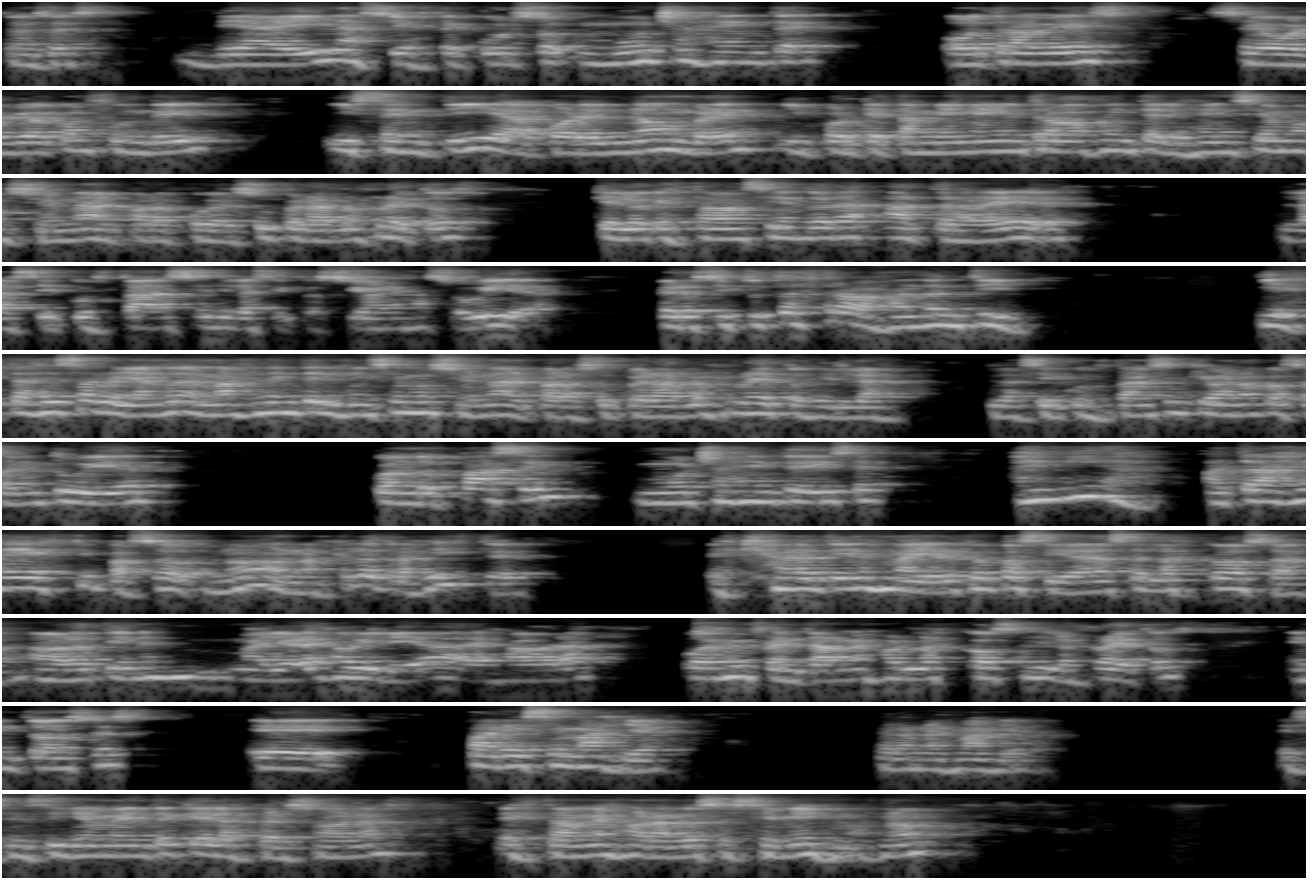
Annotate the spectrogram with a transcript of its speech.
Entonces, de ahí nació este curso. Mucha gente otra vez se volvió a confundir y sentía por el nombre y porque también hay un trabajo de inteligencia emocional para poder superar los retos, que lo que estaba haciendo era atraer las circunstancias y las situaciones a su vida. Pero si tú estás trabajando en ti y estás desarrollando además la inteligencia emocional para superar los retos y las circunstancias que van a pasar en tu vida, cuando pasen, mucha gente dice, ay mira, atraje esto y pasó. No, no es que lo trajiste, es que ahora tienes mayor capacidad de hacer las cosas, ahora tienes mayores habilidades, ahora puedes enfrentar mejor las cosas y los retos. Entonces, eh, parece magia, pero no es magia. Es sencillamente que las personas están mejorándose a sí mismas, ¿no?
